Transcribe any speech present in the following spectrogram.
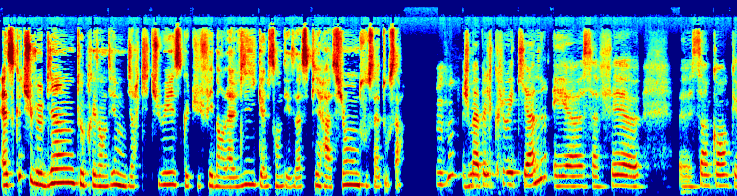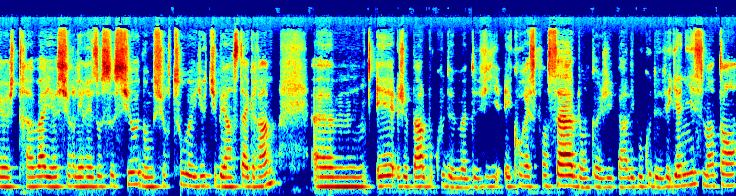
est-ce que tu veux bien te présenter, nous dire qui tu es, ce que tu fais dans la vie, quelles sont tes aspirations, tout ça, tout ça? Mhm. Je m'appelle Chloé Kian et euh, ça fait cinq ans que je travaille sur les réseaux sociaux, donc surtout YouTube et Instagram. Euh, et je parle beaucoup de mode de vie éco-responsable. Donc, euh, j'ai parlé beaucoup de véganisme un temps.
